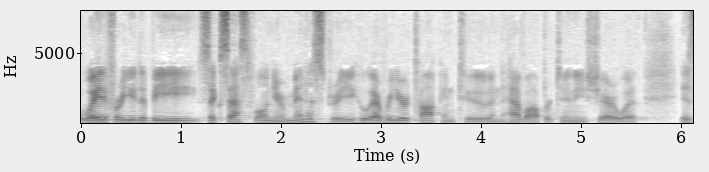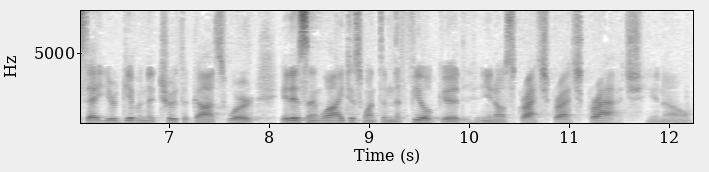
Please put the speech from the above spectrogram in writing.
the way for you to be successful in your ministry, whoever you're talking to and have opportunity to share with, is that you're given the truth of God's word. It isn't, well, I just want them to feel good, you know, scratch, scratch, scratch, you know,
